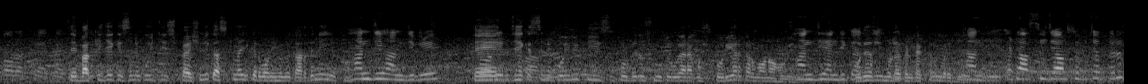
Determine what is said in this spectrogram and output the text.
ਆਪਾਂ ਰੱਖਿਆ ਹੋਇਆ ਤੇ ਬਾਕੀ ਜੇ ਕਿਸੇ ਨੇ ਕੋਈ ਚੀਜ਼ ਸਪੈਸ਼ਲੀ ਕਸਟਮਾਈਜ਼ ਕਰਵਾਉਣੀ ਹੋਵੇ ਕਰ ਦਿੰਦੇ ਜੀ ਆਪਾਂ? ਹਾਂਜੀ ਹਾਂਜੀ ਵੀਰੇ। ਤੇ courier ਜੇ ਕਿਸੇ ਨੇ ਕੋਈ ਵੀ ਪੀਸ ਤੁਹਾਡੇ ਤੋਂ ਸੂਟ ਵਗੈਰਾ ਕੁਝ ਕੋਰੀਅਰ ਕਰਵਾਉਣਾ ਹੋਵੇ ਹਾਂਜੀ ਹਾਂਜੀ ਕਰ ਉਹਦੇ ਵਾਸਤੇ ਦਿੰਦੇ ਤੁਹਾਡਾ ਕੰਟੈਕਟ ਨੰਬਰ ਦਿਓ ਹਾਂਜੀ 88475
